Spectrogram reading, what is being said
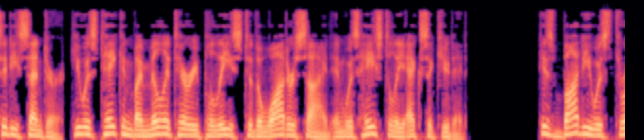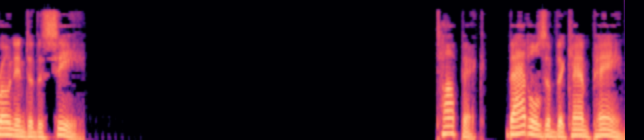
city centre, he was taken by military police to the waterside and was hastily executed. His body was thrown into the sea. Battles of the campaign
